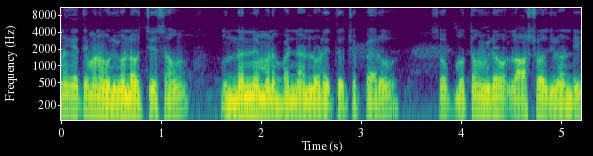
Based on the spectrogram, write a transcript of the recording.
మనకైతే మనం ఒలిగొండ వచ్చేసాం. ముందరనే మన బండి అన్లోడ్ అయితే చెప్పారు. సో మొత్తం వీడియో లాస్ట్ వరకు చూడండి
